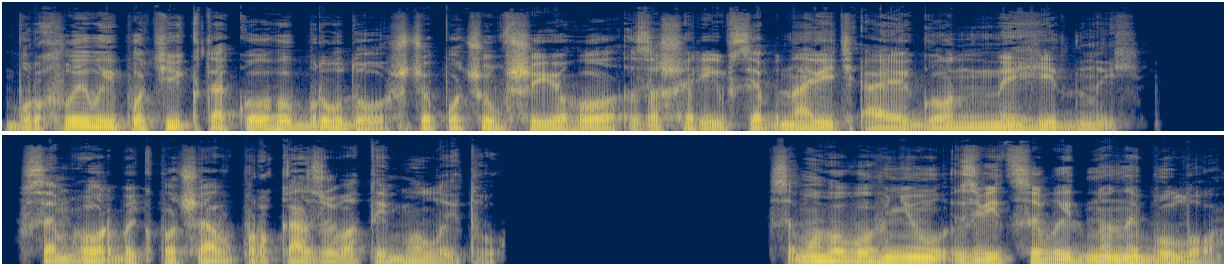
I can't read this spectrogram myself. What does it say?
бурхливий потік такого бруду, що, почувши його, зашарівся б навіть Аегон негідний. Сем Горбик почав проказувати молитву. Самого вогню звідси видно не було,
